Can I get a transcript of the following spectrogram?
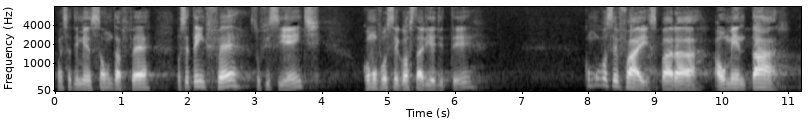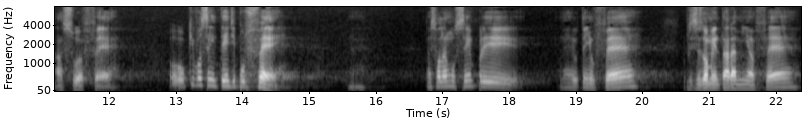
com essa dimensão da fé? Você tem fé suficiente como você gostaria de ter? Como você faz para aumentar a sua fé? Ou o que você entende por fé? Nós falamos sempre, né, eu tenho fé, eu preciso aumentar a minha fé,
